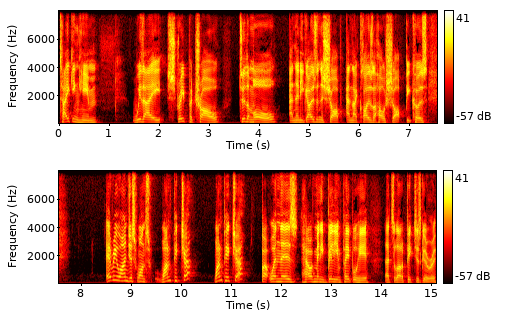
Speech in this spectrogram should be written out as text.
taking him with a street patrol to the mall, and then he goes in the shop and they close the whole shop because everyone just wants one picture, one picture. But when there's however many billion people here, that's a lot of pictures, Guru.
